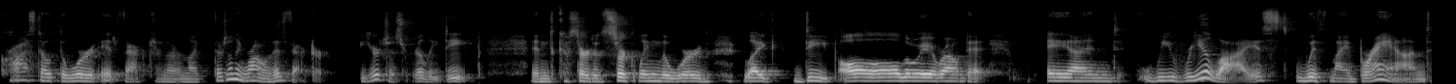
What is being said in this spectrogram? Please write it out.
crossed out the word it factor and I'm like there's nothing wrong with it factor. You're just really deep. And started circling the word like deep all the way around it. And we realized with my brand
